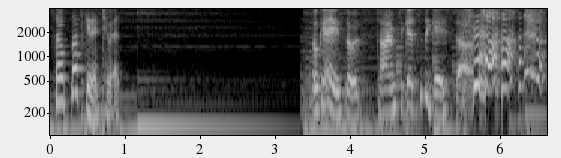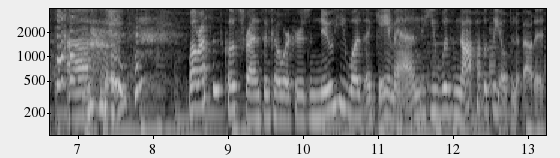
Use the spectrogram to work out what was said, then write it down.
So, let's get into it. Okay, so it's time to get to the gay stuff. Um, while Rustin's close friends and coworkers knew he was a gay man, he was not publicly open about it.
